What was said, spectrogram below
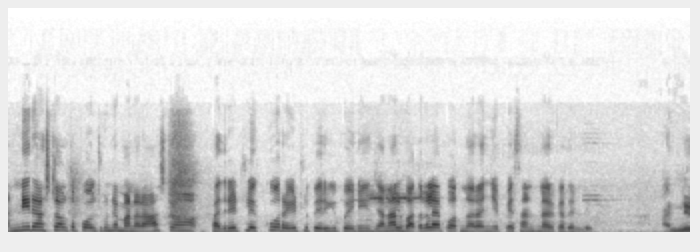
అన్ని రాష్ట్రాలతో పోల్చుకుంటే మన రాష్ట్రం పది రెట్లు ఎక్కువ రేట్లు పెరిగిపోయినాయి జనాలు బతకలేకపోతున్నారు అని చెప్పేసి అంటున్నారు కదండి. అన్ని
